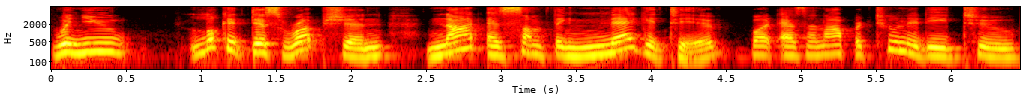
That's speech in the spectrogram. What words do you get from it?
when you look at disruption not as something negative, but as an opportunity to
